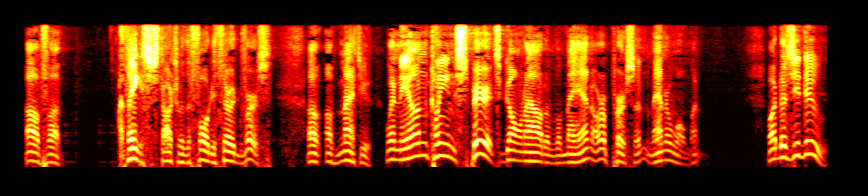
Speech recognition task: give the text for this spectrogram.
of, uh, I think it starts with the 43rd verse of, of Matthew. When the unclean spirit's gone out of a man or a person, man or woman, what does he do?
